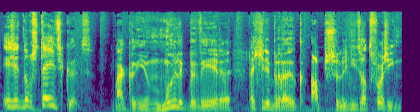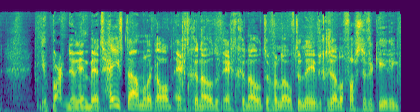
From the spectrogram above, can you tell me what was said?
is het nog steeds kut. Maar kun je moeilijk beweren dat je de breuk absoluut niet had voorzien. Je partner in bed heeft namelijk al een echtgenoot of echtgenote... verloofde, levensgezel of vaste verkering.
